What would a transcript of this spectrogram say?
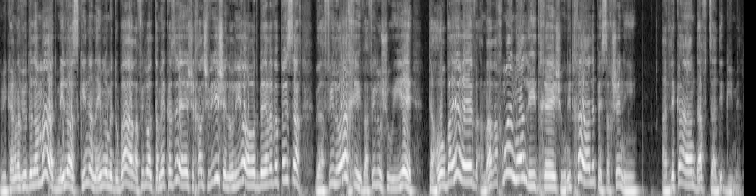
ומכאן רב יהודה למד, מי לא עסקינן, האם לא מדובר אפילו על טמא כזה שחל שביעי שלו להיות בערב הפסח. ואפילו אחי, ואפילו שהוא יהיה טהור בערב, אמר רחמנא לידחה, שהוא נדחה לפסח שני. עד לכאן דף צדיק ג'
